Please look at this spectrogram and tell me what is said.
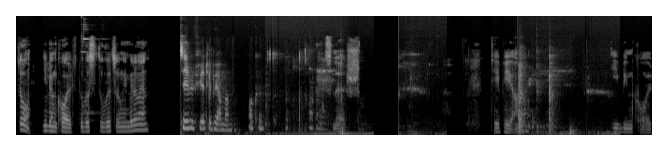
So, IBM Cold, du bist, du willst irgendwie Middleman? CB4 TPA machen. Okay. Slash TPA IBM Cold.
